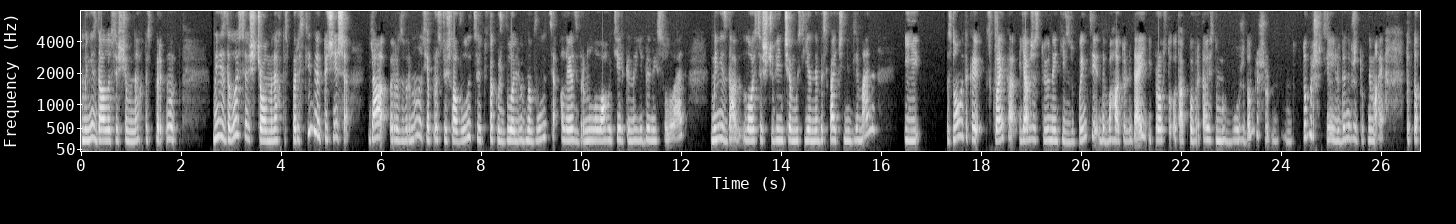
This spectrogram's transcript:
Мені здалося, що мене хтось пер... ну, мені здалося, що мене хтось переслідує, точніше. Я розвернулася, я просто йшла вулицею, тут також була людна вулиця, але я звернула увагу тільки на єдиний силует. Мені здалося, що він чимось є небезпечний для мене. І знову-таки склейка, я вже стою на якійсь зупинці, де багато людей, і просто отак повертаюся, думаю, боже, добре, що добре, що цієї людини вже тут немає. Тобто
